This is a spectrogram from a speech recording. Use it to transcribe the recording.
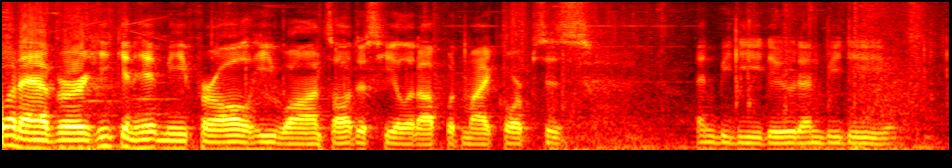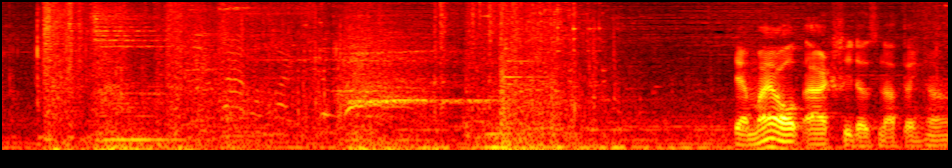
Whatever, he can hit me for all he wants. I'll just heal it up with my corpses. NBD, dude, NBD. Yeah, my ult actually does nothing, huh?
